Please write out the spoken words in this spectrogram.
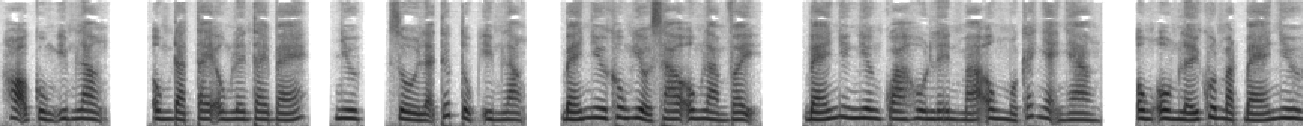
họ cùng im lặng. Ông đặt tay ông lên tay bé như, rồi lại tiếp tục im lặng. Bé như không hiểu sao ông làm vậy. Bé như nghiêng qua hôn lên má ông một cách nhẹ nhàng. Ông ôm lấy khuôn mặt bé như.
